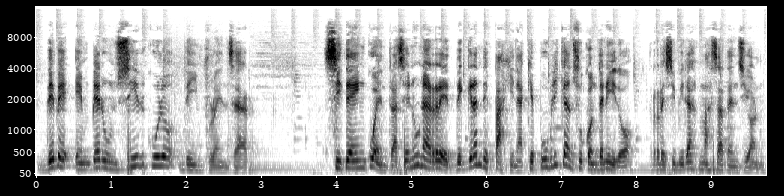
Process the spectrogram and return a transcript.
debe emplear un círculo de influencer. Si te encuentras en una red de grandes páginas que publican su contenido, recibirás más atención.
